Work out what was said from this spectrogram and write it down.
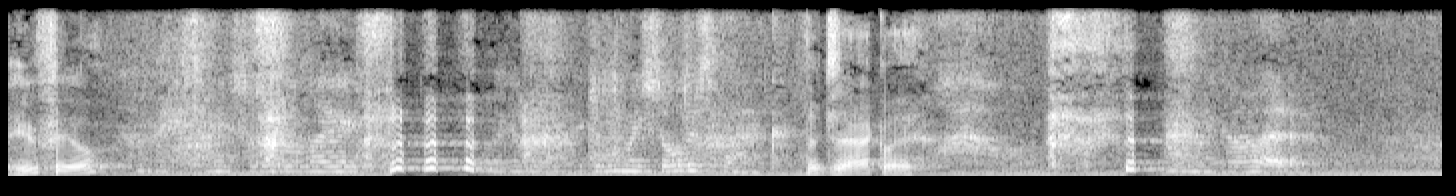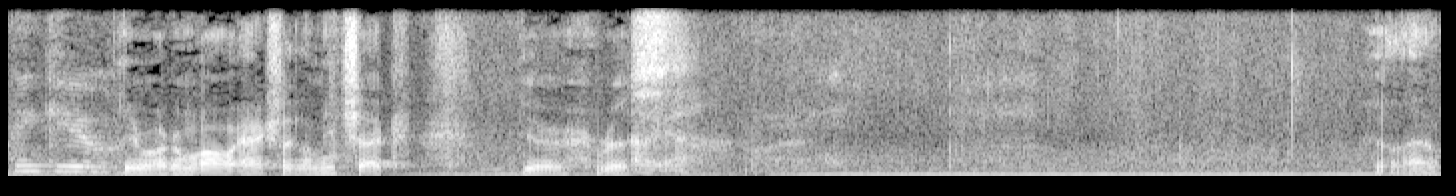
do you feel? Amazing. I feel so light. oh my god. I can my shoulders back. Exactly. Oh my god. Thank you. You're welcome. Oh, actually, let me check your Oh wrist. yeah. Feel that?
